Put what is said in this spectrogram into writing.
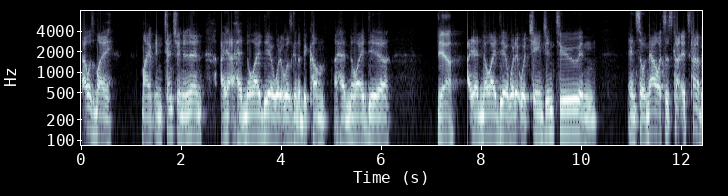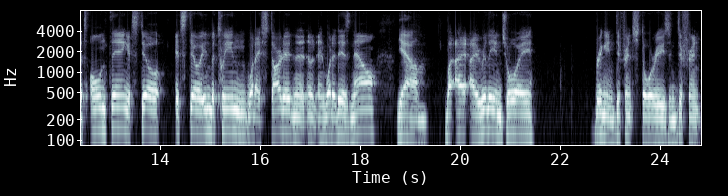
that was my my intention, and then I, I had no idea what it was going to become. I had no idea. yeah. I had no idea what it would change into, and and so now it's it's kind it's kind of its own thing. It's still it's still in between what I started and and, and what it is now. Yeah. Um, but I, I really enjoy bringing different stories and different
